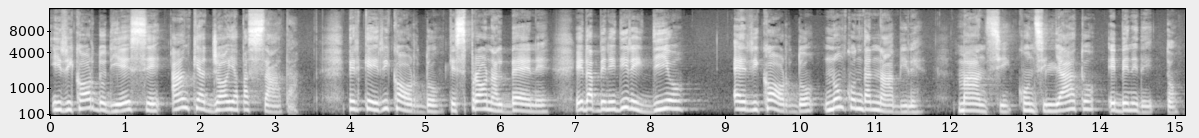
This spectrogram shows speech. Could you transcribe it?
il ricordo di esse anche a gioia passata, perché il ricordo che sprona al bene ed a benedire il Dio è il ricordo non condannabile, ma anzi consigliato e benedetto.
